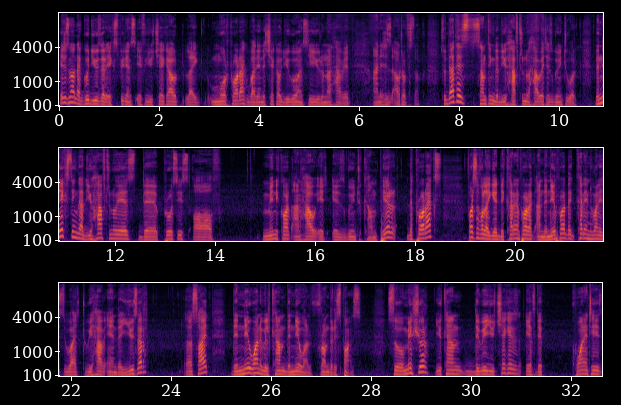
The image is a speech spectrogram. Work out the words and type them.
it is not a good user experience if you check out like more product but in the checkout you go and see you do not have it and it is out of stock. So that is something that you have to know how it is going to work. The next thing that you have to know is the process of minicart and how it is going to compare the products. First of all i get the current product and the new product. The current one is what we have in the user uh, side the new one will come the new one from the response. So make sure you can the way you check it if the quantity is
